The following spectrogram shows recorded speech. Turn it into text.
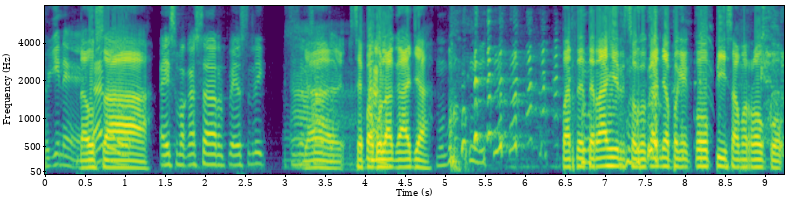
Begini. Nggak usah. AS Makassar PS League. Ya, sepak bola gajah. Mumpung Partai terakhir sogokannya pakai kopi sama rokok.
